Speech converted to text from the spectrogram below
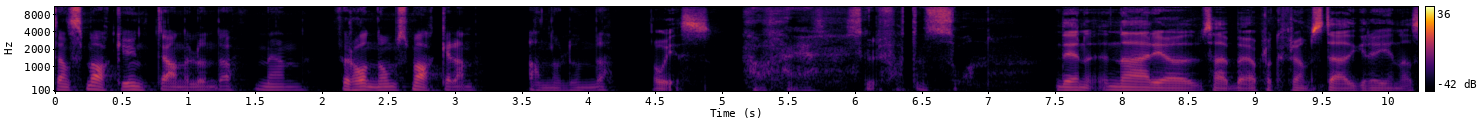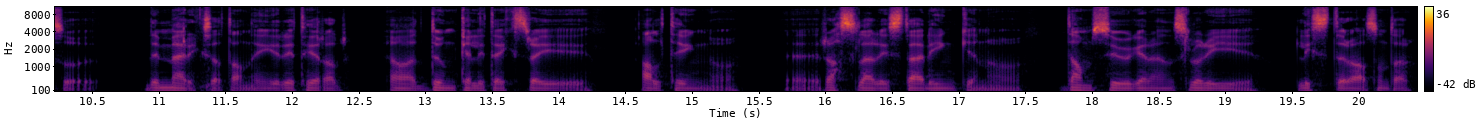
Den smakar ju inte annorlunda. Men för honom smakar den annorlunda. Oh yes. Ja, jag skulle fått en son. Det är när jag så börjar plocka fram städgrejerna så det märks att han är irriterad. Jag dunkar lite extra i allting och eh, rasslar i städhinken och dammsugaren slår i lister och allt sånt där.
